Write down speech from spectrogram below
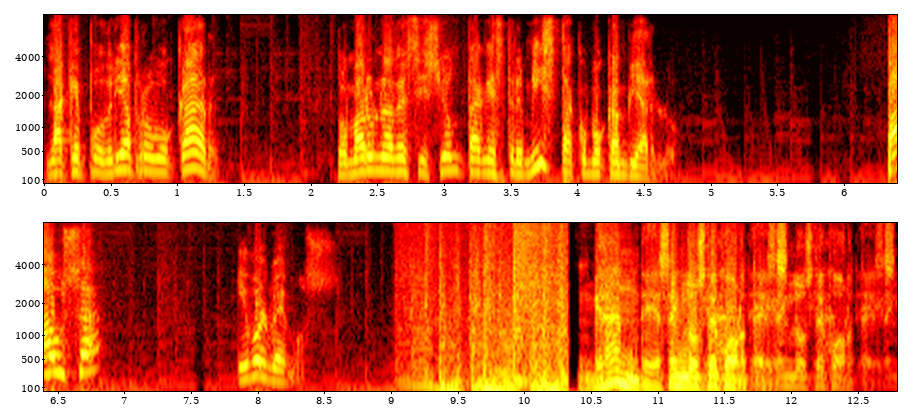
la que podría provocar tomar una decisión tan extremista como cambiarlo. Pausa y volvemos. Grandes en los deportes. En los deportes.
